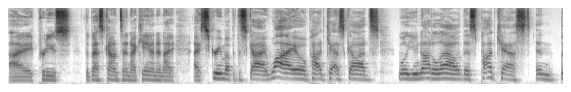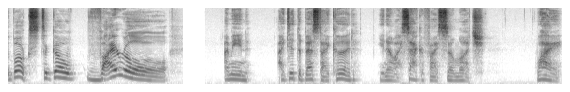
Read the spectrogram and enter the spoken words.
I produce the best content I can and I, I scream up at the sky, Why, oh podcast gods, will you not allow this podcast and the books to go viral? I mean, I did the best I could. You know, I sacrificed so much. Why,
